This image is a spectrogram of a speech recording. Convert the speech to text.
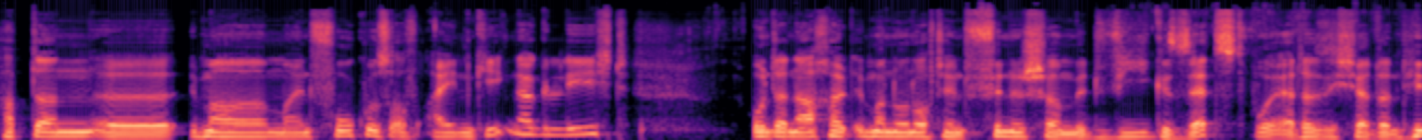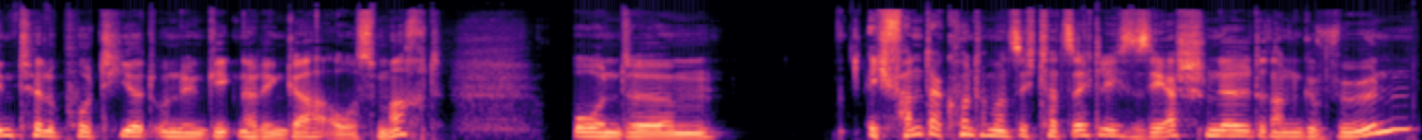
hab dann äh, immer meinen Fokus auf einen Gegner gelegt und danach halt immer nur noch den Finisher mit wie gesetzt, wo er sich ja dann hin teleportiert und den Gegner den Gar ausmacht. Und ähm, ich fand, da konnte man sich tatsächlich sehr schnell dran gewöhnen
